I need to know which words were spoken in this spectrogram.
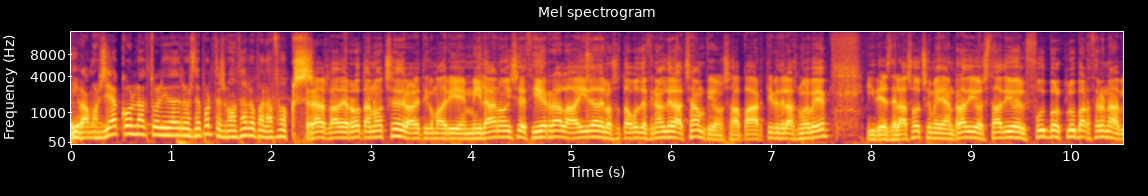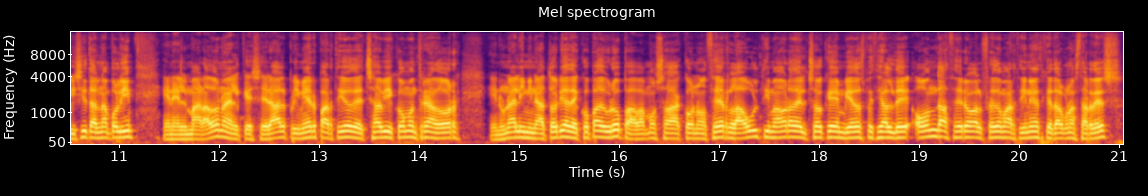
Y vamos ya con la actualidad de los deportes. Gonzalo Palafox. Tras la derrota anoche del Atlético Madrid en Milán, hoy se cierra la ida de los octavos de final de la Champions. A partir de las 9 y desde las 8 y media en Radio Estadio, el Fútbol Club Barcelona visita al Napoli en el Maradona, en el que será el primer partido de Xavi como entrenador en una eliminatoria de Copa de Europa. Vamos a conocer la última hora del choque enviado especial de Onda Cero, Alfredo Martínez. ¿Qué tal? Buenas tardes.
